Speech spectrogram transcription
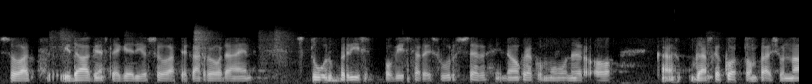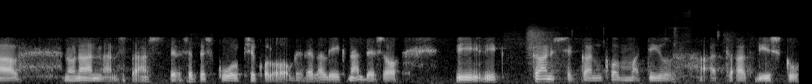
Så att i dagens läge är det ju så att det kan råda en stor brist på vissa resurser i några kommuner och ganska gott om personal någon annanstans, till exempel skolpsykologer eller liknande. Så vi, vi kanske kan komma till att, att vi skulle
